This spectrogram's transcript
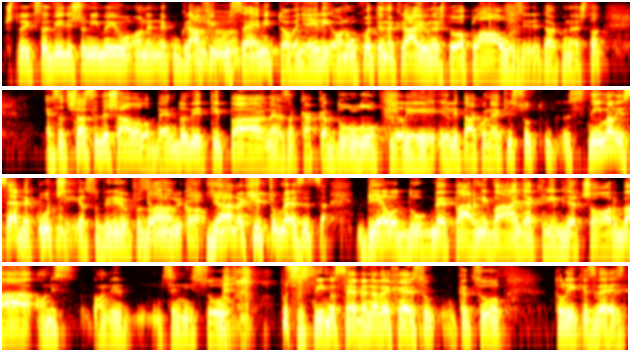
što ih sad vidiš, oni imaju one, neku grafiku uh -huh. sa emitovanja ili ono uhvate na kraju nešto aplauz ili tako nešto. E sad šta se dešavalo? Bendovi tipa, ne znam, Kakadu Luk ili, ili tako neki su snimali sebe kući, jer su bili u fazonu Da, ja na hitu meseca. Bijelo dugme, parni valjak, riblja čorba, oni, oni se nisu se snima sebe na VHS-u kad su tolike zvezde.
